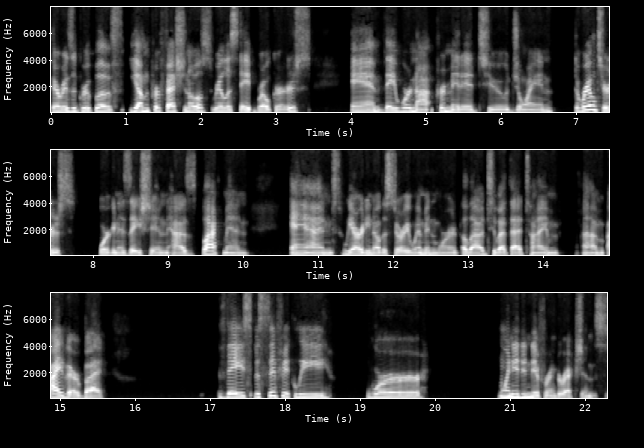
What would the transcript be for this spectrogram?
there was a group of young professionals, real estate brokers, and they were not permitted to join the realtors organization as Black men. And we already know the story. Women weren't allowed to at that time um, either, but they specifically were pointed in different directions.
